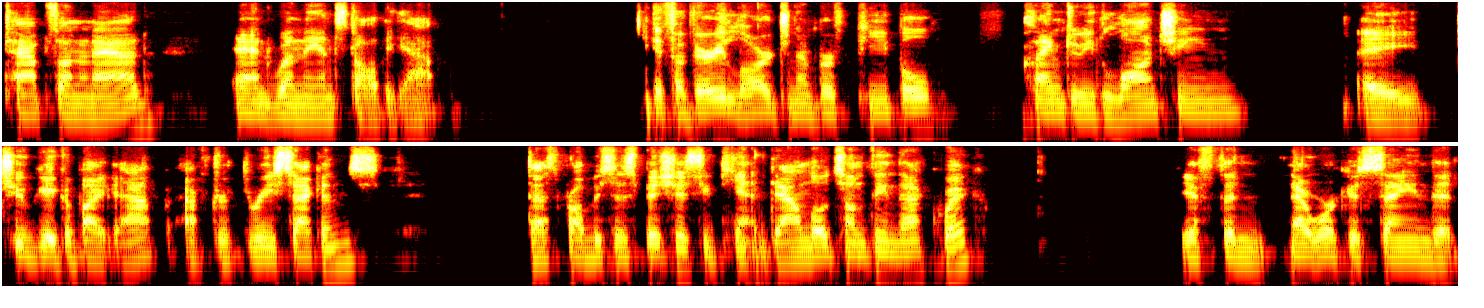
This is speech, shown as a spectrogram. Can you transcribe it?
taps on an ad and when they install the app. If a very large number of people claim to be launching a two gigabyte app after three seconds, that's probably suspicious. You can't download something that quick. If the network is saying that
